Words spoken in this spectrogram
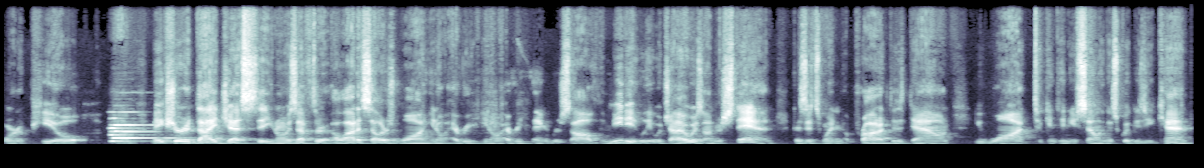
or an appeal, make sure to digest it. You know, always after a lot of sellers want you know every you know everything resolved immediately, which I always understand because it's when a product is down, you want to continue selling as quick as you can.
